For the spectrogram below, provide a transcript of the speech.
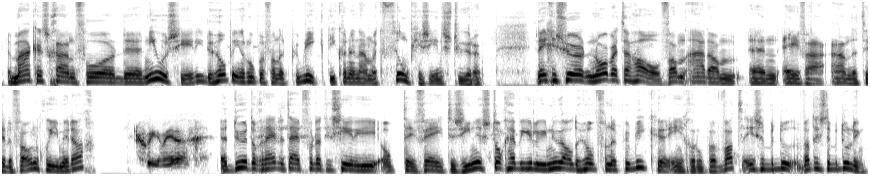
De makers gaan voor de nieuwe serie de hulp inroepen van het publiek. Die kunnen namelijk filmpjes insturen. Regisseur Norbert de Hal van Adam en Eva aan de telefoon. Goedemiddag. Goedemiddag. Het duurt nog een hele tijd voordat die serie op tv te zien is. Toch hebben jullie nu al de hulp van het publiek eh, ingeroepen. Wat is, het wat is de bedoeling?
